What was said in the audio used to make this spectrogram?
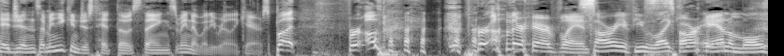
pigeons i mean you can just hit those things i mean nobody really cares but for other for other airplanes Sorry if you like Sorry. animals.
